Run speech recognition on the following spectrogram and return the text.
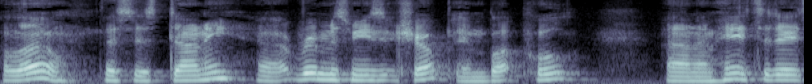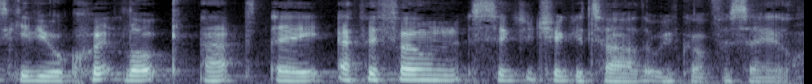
Hello, this is Danny at Rimmer's Music Shop in Blackpool, and I'm here today to give you a quick look at a Epiphone signature guitar that we've got for sale.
